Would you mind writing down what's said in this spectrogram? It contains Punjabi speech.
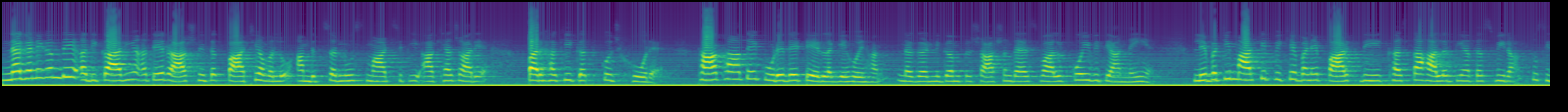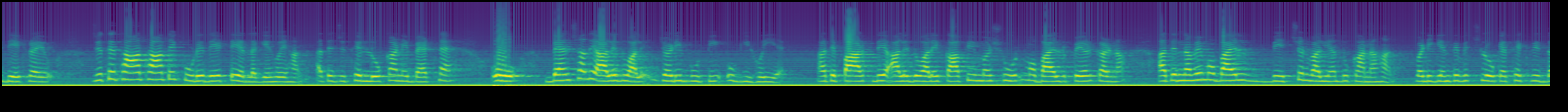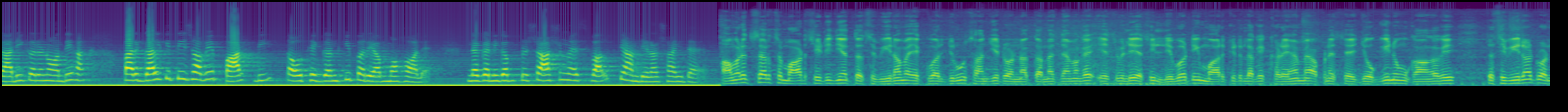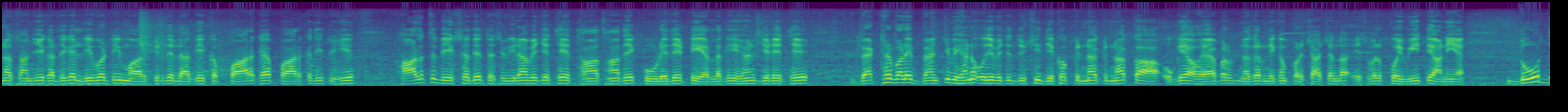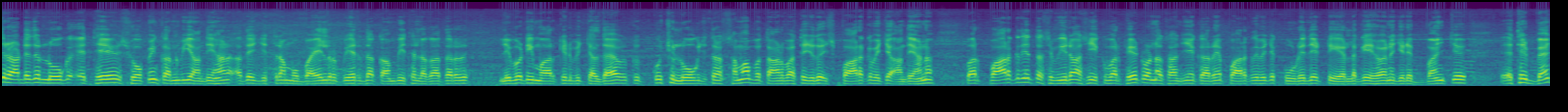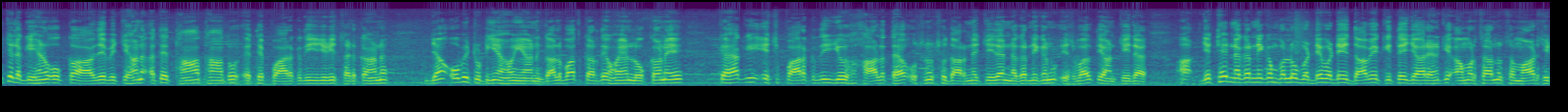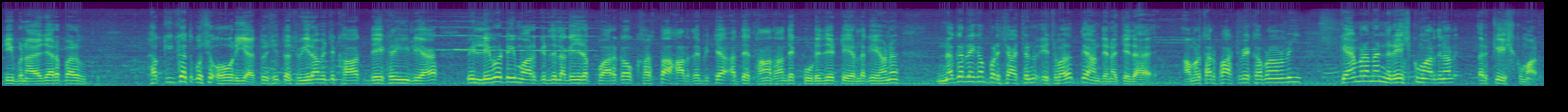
ਨਗਰ ਨਿਗਮ ਦੇ ਅਧਿਕਾਰੀਆਂ ਅਤੇ ਰਾਜਨੀਤਿਕ ਪਾਰਟੀਆਂ ਵੱਲੋਂ ਅੰਮ੍ਰਿਤਸਰ ਨੂੰ ਸਮਾਰਟ ਸਿਟੀ ਆਖਿਆ ਜਾ ਰਿਹਾ ਹੈ, ਪਰ ਹਕੀਕਤ ਕੁਝ ਹੋਰ ਹੈ। ਥਾਂ-ਥਾਂ ਤੇ ਕੂੜੇ ਦੇ ਢੇਰ ਲੱਗੇ ਹੋਏ ਹਨ। ਨਗਰ ਨਿਗਮ ਪ੍ਰਸ਼ਾਸਨ ਦਾ ਇਸ ਵੱਲ ਕੋਈ ਵੀ ਧਿਆਨ ਨਹੀਂ ਹੈ। ਲਿਬਰਟੀ ਮਾਰਕੀਟ ਵਿਖੇ ਬਣੇ ਪਾਰਕ ਦੀ ਖਸਤਾ ਹਾਲਤ ਦੀਆਂ ਤਸਵੀਰਾਂ ਤੁਸੀਂ ਦੇਖ ਰਹੇ ਹੋ, ਜਿੱਥੇ ਥਾਂ-ਥਾਂ ਤੇ ਕੂੜੇ ਦੇ ਢੇਰ ਲੱਗੇ ਹੋਏ ਹਨ ਅਤੇ ਜਿੱਥੇ ਲੋਕਾਂ ਨੇ ਬੈਠਣਾ ਹੈ, ਉਹ ਬੈਂਚਾਂ ਦੇ ਆਲੇ-ਦੁਆਲੇ ਜੜੀ ਬੂਟੀ ਉਗੀ ਹੋਈ ਹੈ ਅਤੇ ਪਾਰਕ ਦੇ ਆਲੇ-ਦੁਆਲੇ ਕਾਫੀ ਮਸ਼ਹੂਰ ਮੋਬਾਈਲ ਰਿਪੇਅਰ ਕਰਨਾ ਅਤੇ ਨਵੇਂ ਮੋਬਾਈਲ ਵੇਚਣ ਵਾਲੀਆਂ ਦੁਕਾਨਾਂ ਹਨ। ਵੱਡੀ ਗਿਣਤੀ ਵਿੱਚ ਲੋਕ ਇੱਥੇ ਖਰੀਦਦਾਰੀ ਕਰਨ ਆਉਂਦੇ ਹਨ। ਪਰ ਗੱਲ ਕੀਤੀ ਜਾਵੇ ਪਾਰਕ ਦੀ, ਤਾਂ ਉੱਥੇ ਗੰਦਗੀ ਭਰਿਆ ਮਾਹੌਲ ਹੈ। ਨਗਰ ਨਿਗਮ ਪ੍ਰਸ਼ਾਸਨ ਨੂੰ ਇਸ ਵੱਲ ਧਿਆਨ ਦੇਣਾ ਚਾਹੀਦਾ ਹੈ। ਅੰਮ੍ਰਿਤਸਰ ਸਮਾਰਟ ਸਿਟੀ ਦੀਆਂ ਤਸਵੀਰਾਂ ਮੈਂ ਇੱਕ ਵਾਰ ਜ਼ਰੂਰ ਸਾਂਝੀਆਂ ਤੁਹਾਡੇ ਨਾਲ ਕਰਨਾ ਚਾਹਾਂਗਾ। ਇਸ ਵੇਲੇ ਅਸੀਂ ਲਿਬਰਟੀ ਮਾਰਕੀਟ ਲਾਗੇ ਖੜੇ ਹਾਂ। ਮੈਂ ਆਪਣੇ ਸਹਿਯੋਗੀ ਨੂੰ ਮੁਕਾਂਗਾ ਕਿ ਤਸਵੀਰਾਂ ਤੁਹਾਡੇ ਨਾਲ ਸਾਂਝੀਆਂ ਕਰਦੇ ਕਿ ਲਿਬਰਟੀ ਮਾਰਕੀਟ ਦੇ ਲਾਗੇ ਇੱਕ ਪਾਰਕ ਹੈ। ਪਾਰਕ ਦੀ ਤੁਸੀਂ ਹਾਲਤ ਦੇਖ ਸਕਦੇ ਹੋ। ਤਸਵੀਰਾਂ ਵਿੱਚ ਇੱਥੇ ਥਾਂ ਥਾਂ ਤੇ ਕੂੜੇ ਦੇ ਢੇਰ ਲੱਗੇ ਹੋਏ ਹਨ, ਜਿਹੜੇ ਇੱਥੇ ਬੈਠਣ ਵਾਲੇ ਬੈਂਚ ਵੀ ਹਨ, ਉਹਦੇ ਵਿੱਚ ਤੁਸੀਂ ਦੇਖੋ ਕਿੰਨਾ ਕਿੰਨਾ ਘਾਹ ਉਗਿਆ ਹੋਇਆ, ਪਰ ਨਗਰ ਨਿਗਮ ਪ੍ਰਸ਼ਾਸਨ ਦਾ ਇਸ ਵੱਲ ਕੋਈ ਵੀ ਧਿਆਨ ਨਹੀਂ ਹੈ। ਦੂਰ ਦਰਾਡੇ ਦੇ ਲੋਕ ਇੱਥੇ ਸ਼ੋਪਿੰਗ ਕਰਨ ਵੀ ਆਉਂਦੇ ਹਨ ਅਤੇ ਜਿਸ ਤਰ੍ਹਾਂ ਮੋਬਾਈਲ ਰਿਪੇਅਰ ਦਾ ਕੰਮ ਵੀ ਇੱਥੇ ਲਗਾਤਾਰ ਲਿਬਰਟੀ ਮਾਰਕੀਟ ਵਿੱਚ ਚੱਲਦਾ ਹੈ ਕੁਝ ਲੋਕ ਜਿਸ ਤਰ੍ਹਾਂ ਸਮਾਂ ਬਿਤਾਉਣ ਵਾਸਤੇ ਜਦੋਂ ਇਸ ਪਾਰਕ ਵਿੱਚ ਆਉਂਦੇ ਹਨ, ਪਰ ਪਾਰਕ ਦੀਆਂ ਤਸਵੀਰਾਂ ਅਸੀਂ ਇੱਕ ਵਾਰ ਫੇਰ ਤੁਹਾਡੇ ਨਾਲ ਸਾਂਝੀਆਂ ਕਰ ਰਹੇ ਹਾਂ। ਪਾਰਕ ਦੇ ਵਿੱਚ ਕੂੜੇ ਦੇ ਢੇਰ ਲੱਗੇ ਹੋਏ ਨੇ ਜਿਹੜੇ ਬੈਂਚ, ਇੱਥੇ ਬੈਂਚ ਲੱਗੇ ਹਨ, ਉਹ ਘਾਹ ਦੇ ਵਿੱਚ ਹਨ ਅਤੇ ਥਾਂ ਥਾਂ ਤੋਂ ਇੱਥੇ ਪਾਰਕ ਦੀ ਜਿਹੜੀ ਸੜਕਾਂ ਹਨ ਜਾਂ ਉਹ ਵੀ ਟੁੱਟੀਆਂ ਹੋਈਆਂ ਹਨ। ਗੱਲਬਾਤ ਕਰਦੇ ਹੋਏ ਲੋਕਾਂ ਨੇ ਕਿਹਾ ਕਿ ਇਸ ਪਾਰਕ ਦੀ ਜੋ ਹਾਲਤ ਹੈ ਉਸ ਨੂੰ ਸੁਧਾਰਨਾ ਚਾਹੀਦਾ ਨਗਰ ਨਿਗਮ ਨੂੰ ਇਸ ਵੱਲ ਧਿਆਨ ਚਾਹੀਦਾ ਜਿੱਥੇ ਨਗਰ ਨਿਗਮ ਵੱਲੋਂ ਵੱਡੇ ਵੱਡੇ ਦਾਅਵੇ ਕੀਤੇ ਜਾ ਰਹੇ ਹਨ ਕਿ ਅੰਮ੍ਰਿਤਸਰ ਨੂੰ ਸਮਾਰਟ ਸਿਟੀ ਬਣਾਇਆ ਜਾ ਰਿਹਾ, ਪਰ ਹਕੀਕਤ ਕੁਝ ਹੋ ਰਹੀ ਹੈ। ਤੁਸੀਂ ਤਸਵੀਰਾਂ ਵਿੱਚ ਖਾਸ ਦੇਖ ਰਹੀ ਲਿਆ ਵੀ ਲਿਬਰਟੀ ਮਾਰਕੀਟ ਦੇ ਲਾਗੇ ਜਿਹੜਾ ਪਾਰਕ ਹੈ, ਉਹ ਖਸਤਾ ਹਾਲਤ ਦੇ ਵਿੱਚ ਹੈ ਅਤੇ ਥਾਂ ਥਾਂ ਤੇ ਕੂੜੇ ਦੇ ਢੇਰ ਲੱਗੇ ਹਨ। ਨਗਰ ਨਿਗਮ ਪ੍ਰਸ਼ਾਸਨ ਨੂੰ ਇਸ ਵੱਲ ਧਿਆਨ ਦੇਣਾ ਚਾਹੀਦਾ ਹੈ। ਅੰਮ੍ਰਿਤਸਰ ਫਾਸਟ ਵੇ ਖਬਰਾਂ ਨਾਲ ਵੀ ਕੈਮਰਾਮੈਨ ਨਰੇਸ਼ ਕੁਮਾਰ ਦੇ ਨਾਲ ਰਕੇਸ਼ ਕੁਮਾਰ।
